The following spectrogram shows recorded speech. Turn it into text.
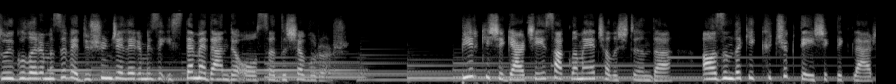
duygularımızı ve düşüncelerimizi istemeden de olsa dışa vurur. Bir kişi gerçeği saklamaya çalıştığında, ağzındaki küçük değişiklikler,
